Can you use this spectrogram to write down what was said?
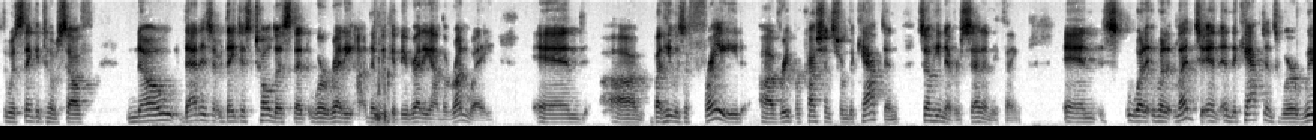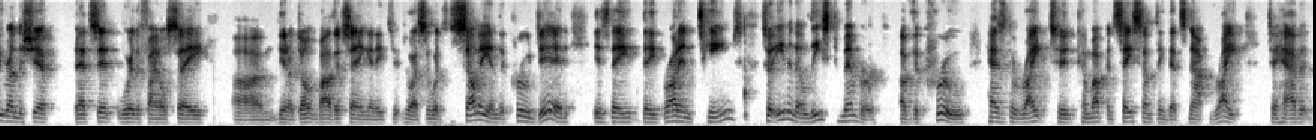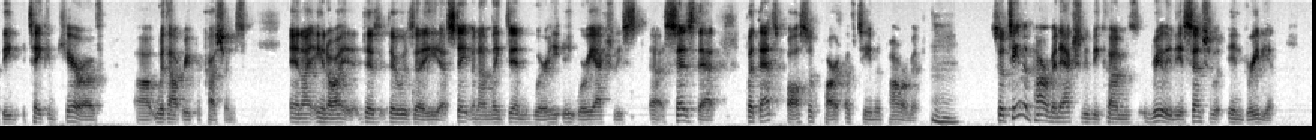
was thinking to himself, No, that isn't, they just told us that we're ready, that we could be ready on the runway. And, uh, but he was afraid of repercussions from the captain, so he never said anything. And what it, what it led to, and, and the captains were, we run the ship, that's it, we're the final say um, you know, don't bother saying anything to us. And what Sully and the crew did is they they brought in teams. So even the least member of the crew has the right to come up and say something that's not right to have it be taken care of uh, without repercussions. And I, you know, I, there was a, a, statement on LinkedIn where he where he actually uh, says that, but that's also part of team empowerment. Mm-hmm. So team empowerment actually becomes really the essential ingredient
